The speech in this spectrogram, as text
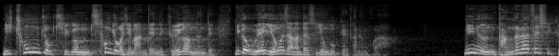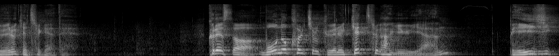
네 종족 지금 선교가 지금 안 되는데 교회가 없는데 네가 왜 영어 잘한다 해서 영국 교회 가는 거야? 니는 방글라데시 교회를 개척해야 돼. 그래서 monoculture 교회를 개척하기 위한 basic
